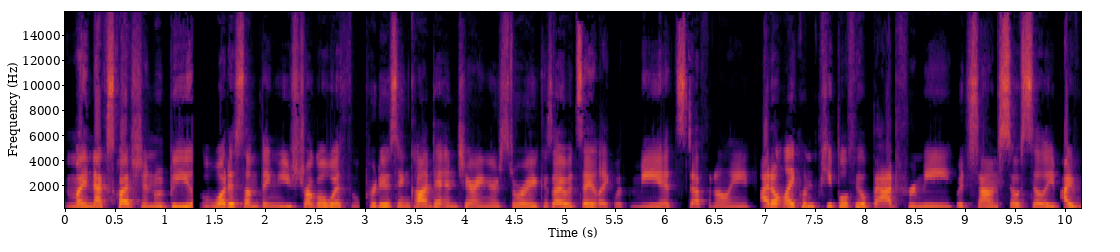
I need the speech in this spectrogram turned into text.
my next question would be what is something you struggle with producing content and sharing your story? Because i would say like with me it's definitely i don't like when people feel bad for me which sounds so silly. I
